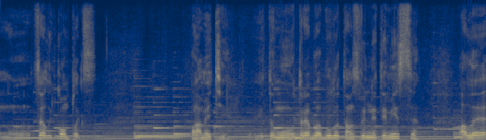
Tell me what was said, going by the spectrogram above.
ну, цілий комплекс пам'яті. І тому треба було там звільнити місце. Але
